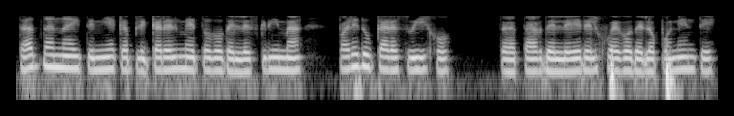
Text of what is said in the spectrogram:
Tatanay tenía que aplicar el método del esgrima para educar a su hijo, tratar de leer el juego del oponente,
